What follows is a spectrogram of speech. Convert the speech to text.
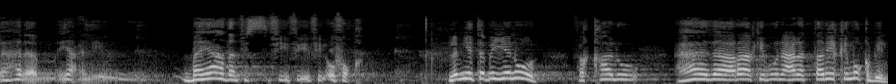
هذا يعني بياضا في, في, في الأفق. لم يتبينوه فقالوا هذا راكب على الطريق مقبل.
